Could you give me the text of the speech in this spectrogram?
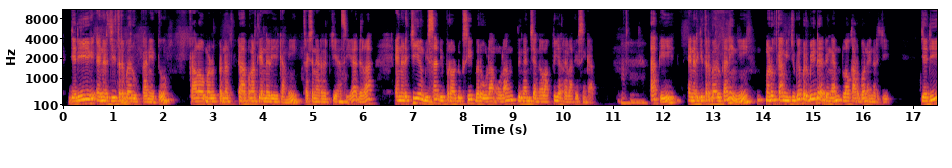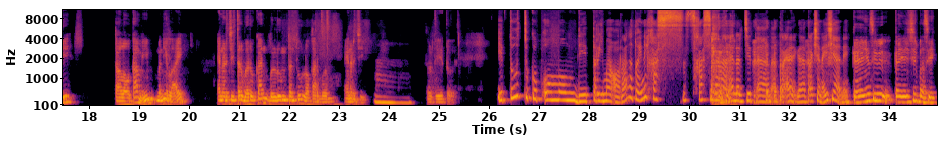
Jadi energi terbarukan itu kalau menurut eh, pengertian dari kami, Traction Energy Hmm. Asia adalah energi yang bisa diproduksi berulang-ulang dengan jangka waktu yang relatif singkat. Hmm. Tapi energi terbarukan ini menurut kami juga berbeda dengan low carbon energy. Jadi kalau kami menilai energi terbarukan belum tentu low carbon energy. Hmm. Seperti itu. Itu cukup umum diterima orang atau ini khas khasnya energi eh, tra- traction Asia nih? Kayaknya sih kayaknya sih masih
